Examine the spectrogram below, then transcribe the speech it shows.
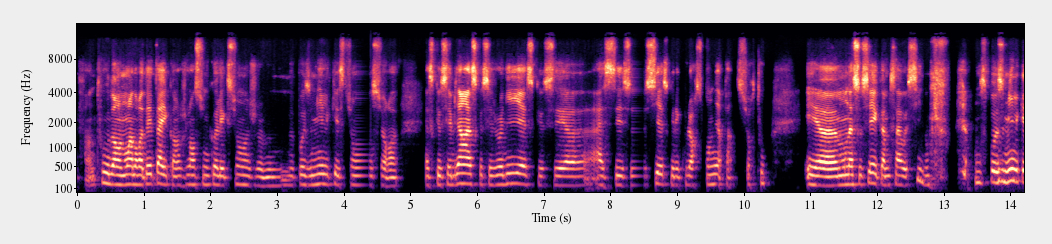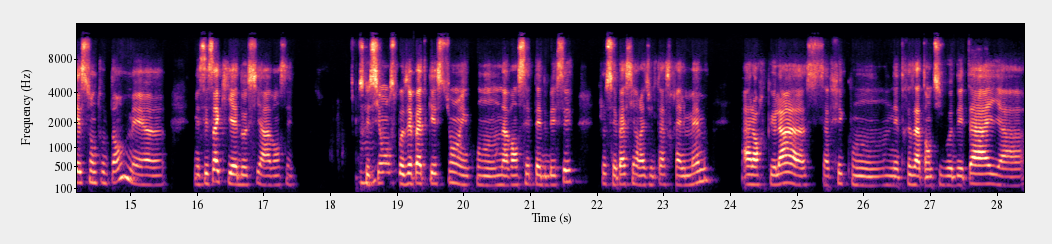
enfin, tout dans le moindre détail. Quand je lance une collection, je me pose mille questions sur euh, est-ce que c'est bien, est-ce que c'est joli, est-ce que c'est euh, assez ceci, est-ce que les couleurs sont bien, enfin, surtout. Et euh, mon associé est comme ça aussi. Donc, on se pose mille questions tout le temps, mais, mais c'est ça qui aide aussi à avancer. Parce que mhm. si on ne se posait pas de questions et qu'on avançait tête baissée, je ne sais pas si le résultat serait le même. Alors que là, ça fait qu'on est très attentif aux détails, à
